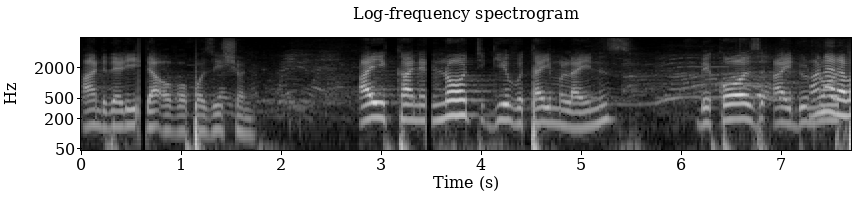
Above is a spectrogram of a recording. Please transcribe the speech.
and the Leader of Opposition. I cannot give timelines because I do Honorable-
